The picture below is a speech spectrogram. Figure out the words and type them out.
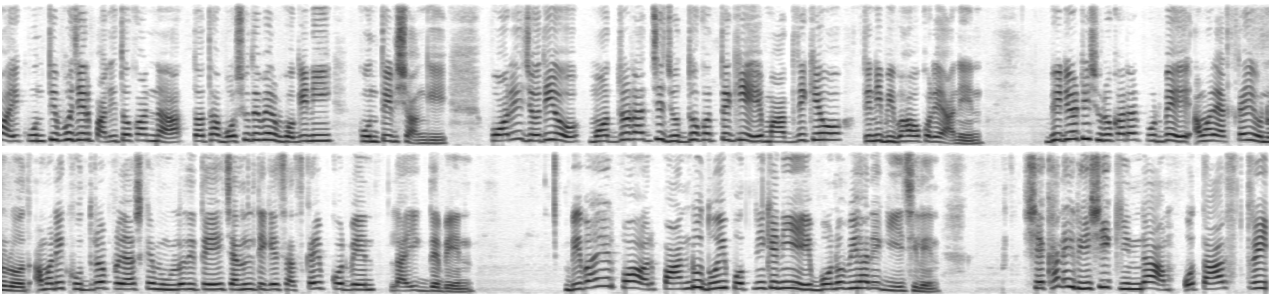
হয় কুন্তিভোজের পালিত কন্যা তথা বসুদেবের ভগিনী কুন্তির সঙ্গে। পরে যদিও মদ্র রাজ্যে যুদ্ধ করতে গিয়ে মাদ্রিকেও তিনি বিবাহ করে আনেন। ভিডিওটি শুরু করার পূর্বে আমার একটাই অনুরোধ, আমার এই ক্ষুদ্র প্রয়াসকে মূল্য দিতে চ্যানেলটিকে সাবস্ক্রাইব করবেন, লাইক দেবেন। বিবাহের পর পাণ্ডু দুই পত্নীকে নিয়ে বনবিহারে গিয়েছিলেন। সেখানে ঋষি কিন্ডাম ও তার স্ত্রী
